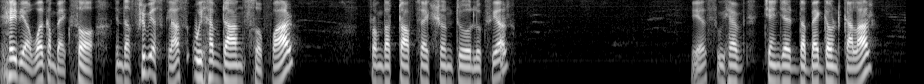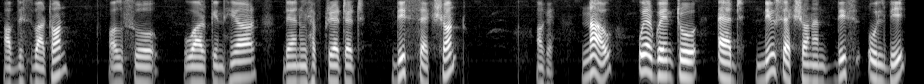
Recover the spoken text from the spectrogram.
hey there welcome back. So in the previous class we have done so far. From the top section to looks here. Yes we have changed the background color of this button. Also work in here. Then we have created this section. Okay now we are going to add new section and this will be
